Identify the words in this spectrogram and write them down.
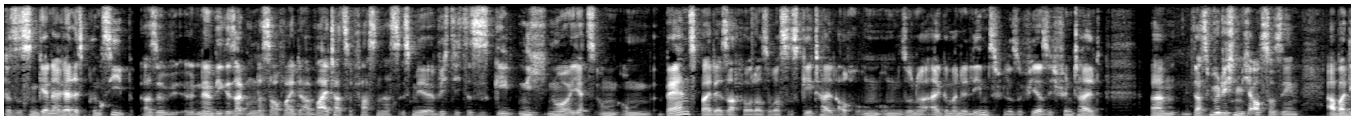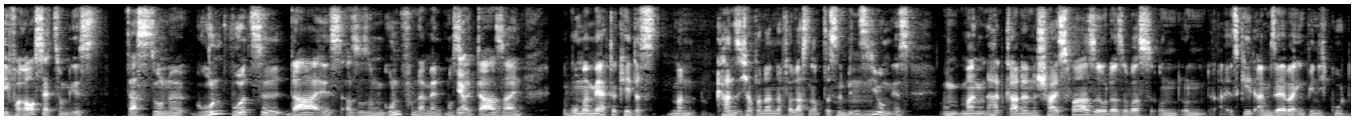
das ist ein generelles Prinzip. Also, wie- ne, wie gesagt, um das auch weiter, weiter zu fassen, das ist mir wichtig, dass es geht nicht nur jetzt um, um Bands bei der Sache oder sowas, es geht halt auch um, um so eine allgemeine Lebensphilosophie. Also ich finde halt, ähm, das würde ich nämlich auch so sehen. Aber die Voraussetzung ist, dass so eine Grundwurzel da ist, also so ein Grundfundament muss Ja. halt da sein, wo man merkt, okay, dass man kann sich aufeinander verlassen, ob das eine Beziehung ist und man hat gerade eine scheiß Phase oder sowas und, und es geht einem selber irgendwie nicht gut,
